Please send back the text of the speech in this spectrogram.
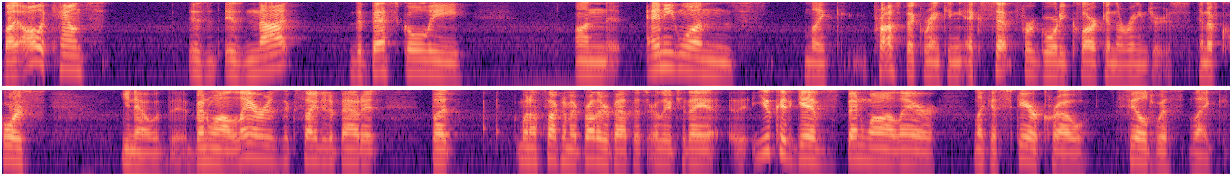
by all accounts, is is not the best goalie on anyone's like prospect ranking except for Gordie Clark and the Rangers. And of course, you know, Benoit Allaire is excited about it, but when I was talking to my brother about this earlier today, uh, you could give Benoit Allaire like a scarecrow filled with like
